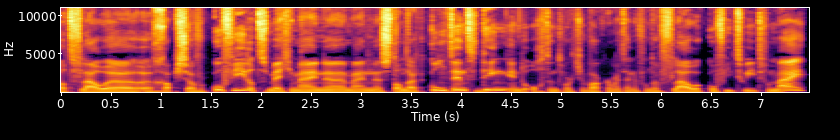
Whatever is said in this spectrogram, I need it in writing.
wat flauwe grapjes over koffie. Dat is een beetje mijn, mijn standaard content ding. In de ochtend word je wakker met een of andere flauwe koffietweet van mij.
